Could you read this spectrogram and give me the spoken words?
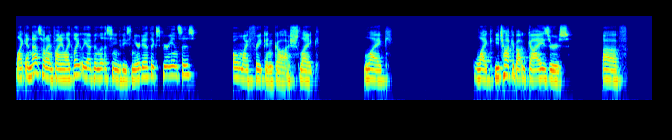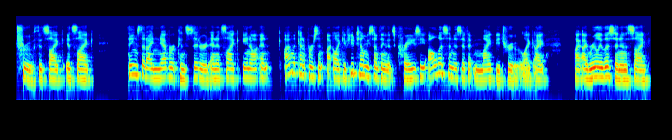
like and that's what I'm finding like lately I've been listening to these near death experiences. Oh my freaking gosh. Like like like you talk about geysers of truth it's like it's like things that i never considered and it's like you know and i'm the kind of person like if you tell me something that's crazy i'll listen as if it might be true like i i, I really listen and it's like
